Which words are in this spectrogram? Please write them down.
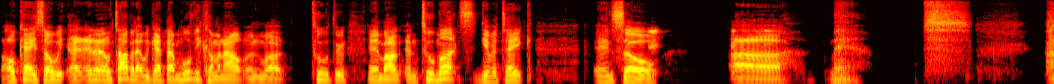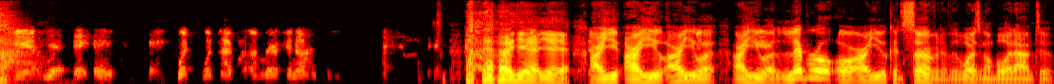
Okay, so we and on top of that, we got that movie coming out in what two, three, in about in two months, give or take. And so, uh, man, Yeah, yeah. Hey, hey, hey, what what type of American art? yeah, yeah. Are you are you are you a are you a liberal or are you a conservative? Is what it's gonna boil down to.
